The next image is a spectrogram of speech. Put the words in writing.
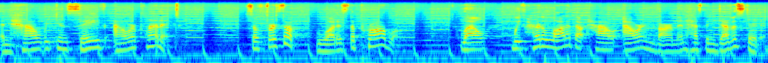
and how we can save our planet. So first up, what is the problem? Well, we've heard a lot about how our environment has been devastated.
